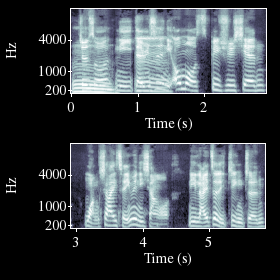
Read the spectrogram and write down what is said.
嗯、就是说你等于是你 almost 必须先往下一层，嗯、因为你想哦，你来这里竞争，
